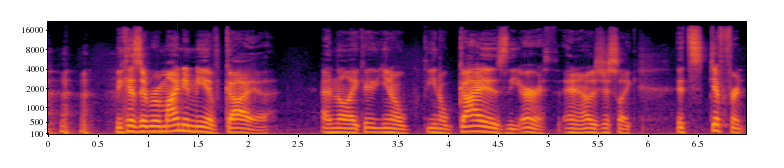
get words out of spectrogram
because it reminded me of Gaia, and like you know, you know, Gaia is the earth, and I was just like, it's different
